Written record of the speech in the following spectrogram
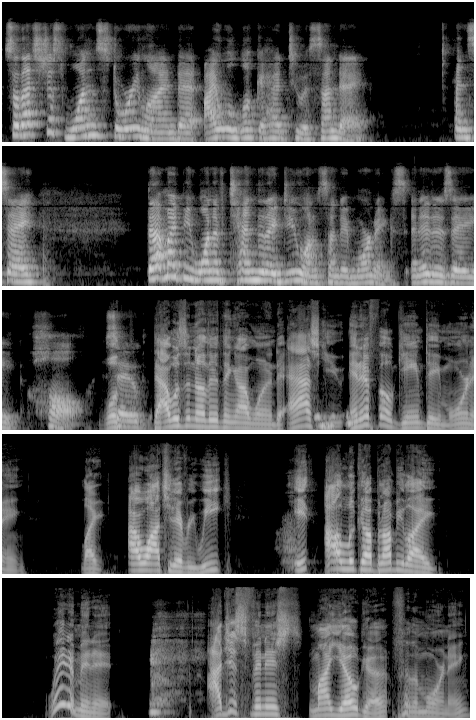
So that's just one storyline that I will look ahead to a Sunday and say, that might be one of 10 that I do on Sunday mornings. And it is a haul. Well, so that was another thing I wanted to ask you. NFL game day morning, like I watch it every week. It I'll look up and I'll be like, wait a minute. I just finished my yoga for the morning.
